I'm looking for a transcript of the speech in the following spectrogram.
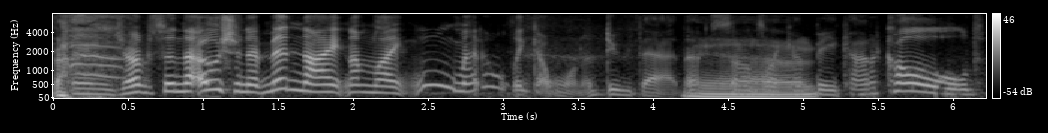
and jumps in the ocean at midnight and I'm like, mm, I don't think I want to do that. That sounds like Yeah. it'd be kind of cold.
